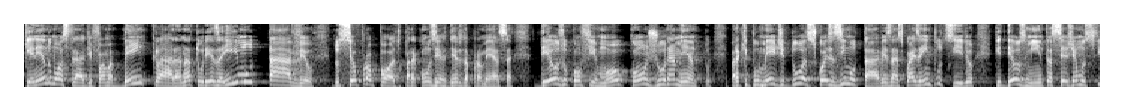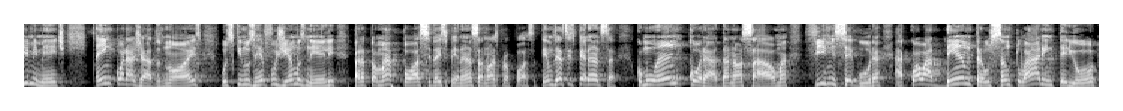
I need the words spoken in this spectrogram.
Querendo mostrar de forma bem clara a natureza imutável do seu propósito para com os herdeiros da promessa, Deus o confirmou com juramento, para que por meio de duas coisas imutáveis, nas quais é impossível que Deus minta, sejamos firmemente encorajados, nós, os que nos refugiamos nele, para tomar posse da esperança a nós proposta. Temos essa esperança como âncora da nossa alma, firme e segura, a qual adentra o santuário interior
